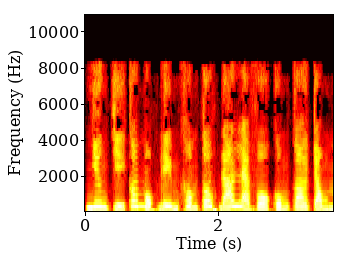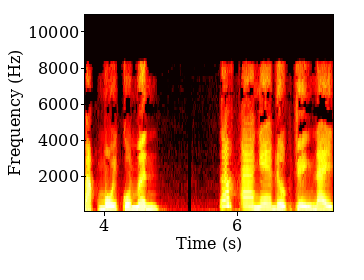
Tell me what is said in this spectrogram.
Nhưng chỉ có một điểm không tốt đó là vô cùng coi trọng mặt mũi của mình. Tắc A nghe được chuyện này,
